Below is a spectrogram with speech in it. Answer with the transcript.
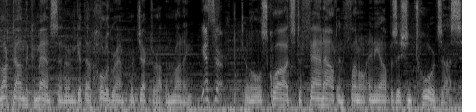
Lock down the command center and get that hologram projector up and running. Yes, sir. Tell all squads to fan out and funnel any opposition towards us.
